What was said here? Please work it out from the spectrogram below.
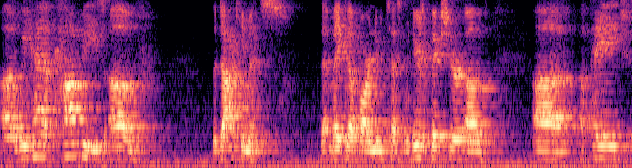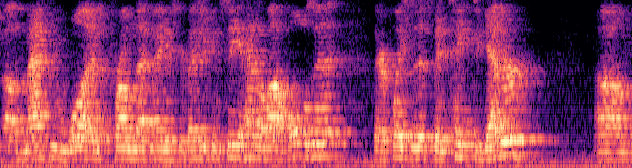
uh, we have copies of the documents that make up our New Testament. Here's a picture of uh, a page of Matthew 1 from that manuscript. As you can see, it has a lot of holes in it. There are places it's been taped together because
